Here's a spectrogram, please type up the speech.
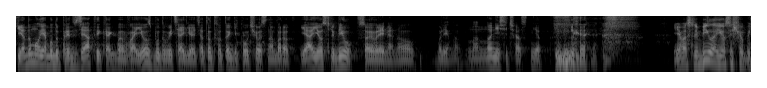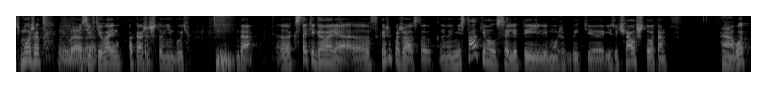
я думал, я буду предвзятый, как бы в iOS буду вытягивать, а тут в итоге получилось наоборот. Я iOS любил в свое время, но, блин, но, но не сейчас, нет. Я вас любил, iOS еще быть может. Да, и Safety да. Покажет что-нибудь. Да. Э, кстати говоря, э, скажи, пожалуйста, э, не сталкивался ли ты или, может быть, изучал что-то? А, вот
